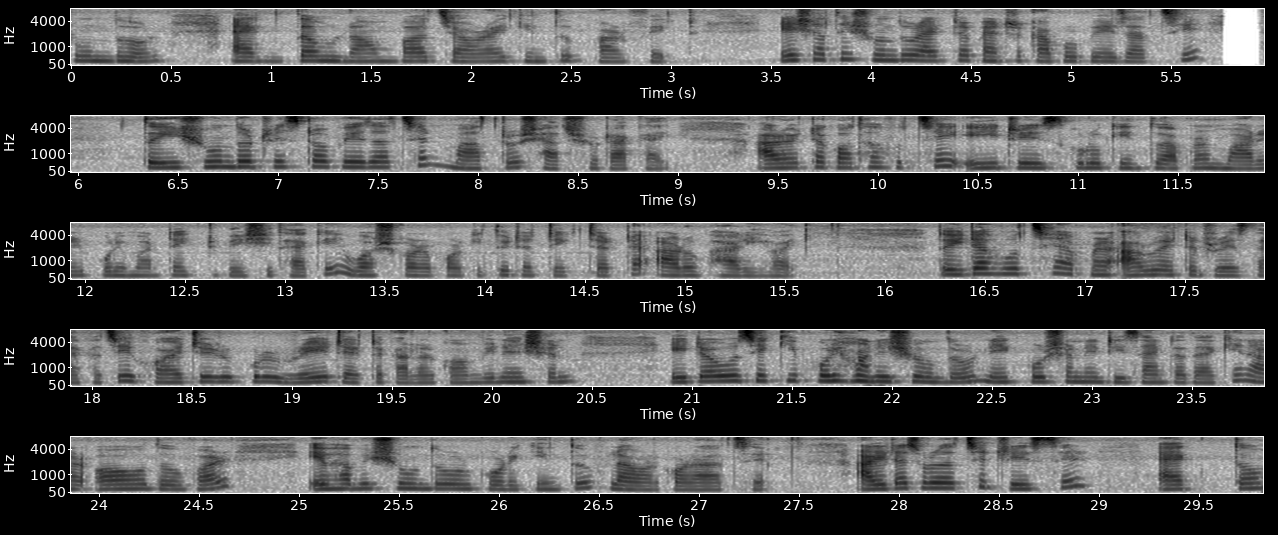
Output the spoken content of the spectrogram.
সুন্দর, একদম লম্বা চড়াই কিন্তু পারফেক্ট এর সাথে সুন্দর একটা প্যান্টের কাপড় পেয়ে যাচ্ছি। তো এই সুন্দর ড্রেসটাও পেয়ে যাচ্ছেন মাত্র সাতশো টাকায়। আরও একটা কথা হচ্ছে, এই ড্রেসগুলো কিন্তু আপনার মারের পরিমাণটা একটু বেশি থাকে। ওয়াশ করার পর কিন্তু এটা টেক্সচারটা আরও ভারী হয়। তো এটা হচ্ছে আপনার আরও একটা ড্রেস দেখাচ্ছি, হোয়াইটের উপর রেড একটা কালার কম্বিনেশন এটাও যে কি পরিমাণে সুন্দর নেক পোর্শনের ডিজাইনটা দেখেন। আর অল ওভার এভাবে সুন্দর করে কিন্তু ফ্লাওয়ার করা আছে। আর এটা চলে যাচ্ছে ড্রেসের একদম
